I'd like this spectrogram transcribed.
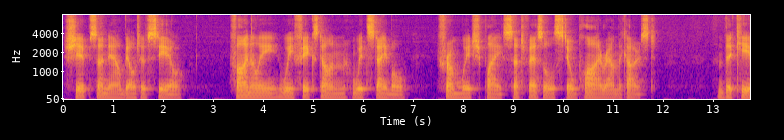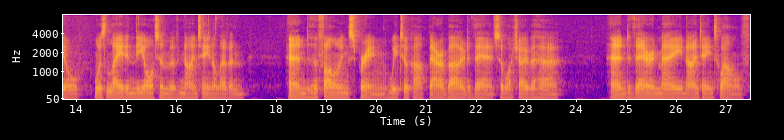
ships are now built of steel. Finally, we fixed on Whitstable, from which place such vessels still ply round the coast. The keel was laid in the autumn of 1911, and the following spring we took up our abode there to watch over her and there in May 1912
